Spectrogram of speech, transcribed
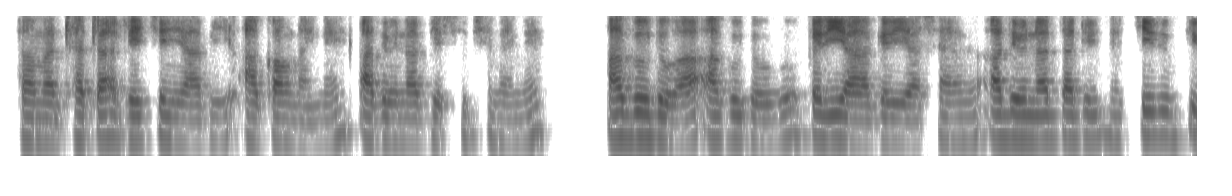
ဖမန်ထထလေ့ကျင့်ရပြီးအကောင်းနိုင်တယ်အာသုဏပစ္စည်းဖြစ်နိုင်တယ် အကုသိုလ်ဟာအကုသိုလ်ကိုကရိယာကရိယာဆံအာသုဏတတ္တိနဲ့ကျေစုပြု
